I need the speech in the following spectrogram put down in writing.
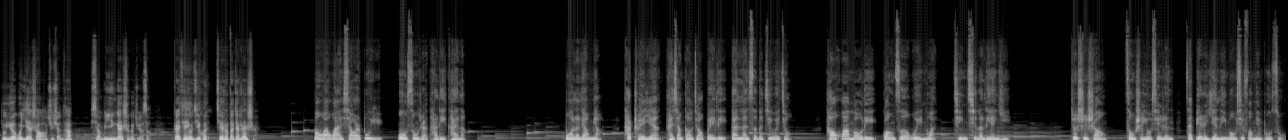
又越过叶少去选他，想必应该是个角色。改天有机会介绍大家认识。”孟婉婉笑而不语，目送着他离开了。默了两秒，他垂眼看向高脚杯里淡蓝色的鸡尾酒，桃花眸里光泽微暖，轻起了涟漪。这世上。总是有些人在别人眼里某些方面不足，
